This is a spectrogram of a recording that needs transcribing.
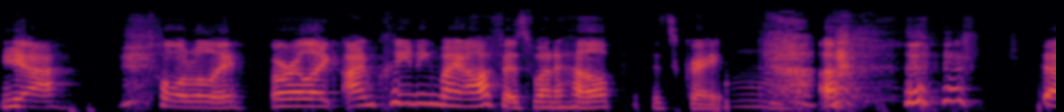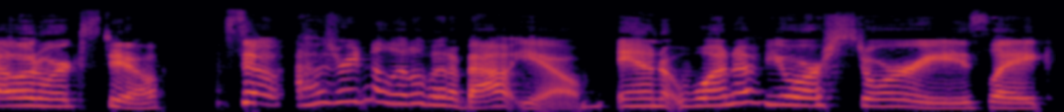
Yeah, totally. Or like, I'm cleaning my office. Want to help? It's great. Mm. that one works too. So I was reading a little bit about you, and one of your stories, like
